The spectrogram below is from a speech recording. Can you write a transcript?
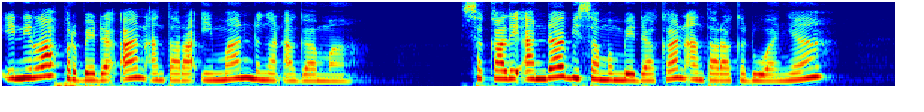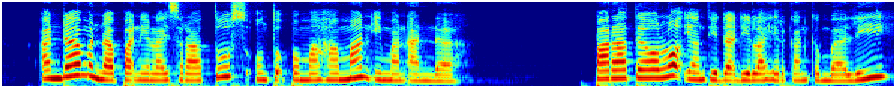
Inilah perbedaan antara iman dengan agama. Sekali Anda bisa membedakan antara keduanya, Anda mendapat nilai 100 untuk pemahaman iman Anda. Para teolog yang tidak dilahirkan kembali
